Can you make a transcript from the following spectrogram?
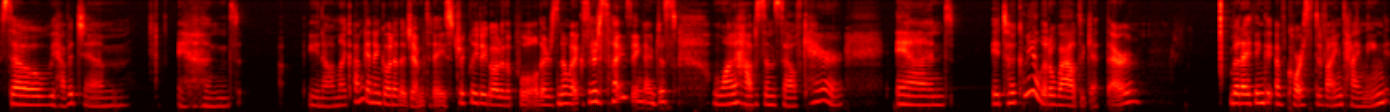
So we have a gym, and, you know, I'm like, I'm going to go to the gym today strictly to go to the pool. There's no exercising. I just want to have some self care. And it took me a little while to get there. But I think, of course, divine timing.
